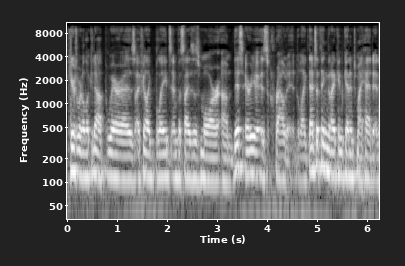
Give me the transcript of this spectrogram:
here's where to look it up. Whereas I feel like Blades emphasizes more um, this area is crowded. Like that's a thing that I can get into my head and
